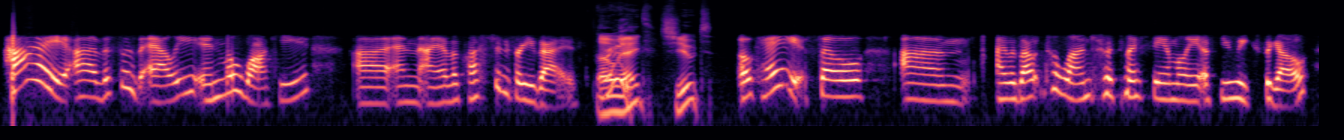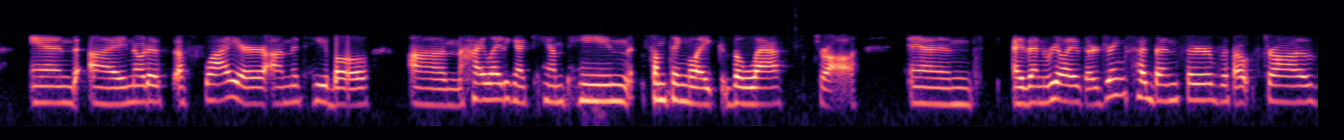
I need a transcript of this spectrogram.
Hi, uh, this is Allie in Milwaukee, uh, and I have a question for you guys. All right, shoot. Okay, so um, I was out to lunch with my family a few weeks ago, and I noticed a flyer on the table um, highlighting a campaign, something like the last straw. And I then realized our drinks had been served without straws,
